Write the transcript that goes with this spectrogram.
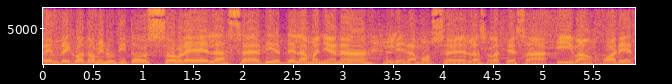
34 minutitos sobre las eh, 10 de la mañana. Le damos eh, las gracias a Iván Juárez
